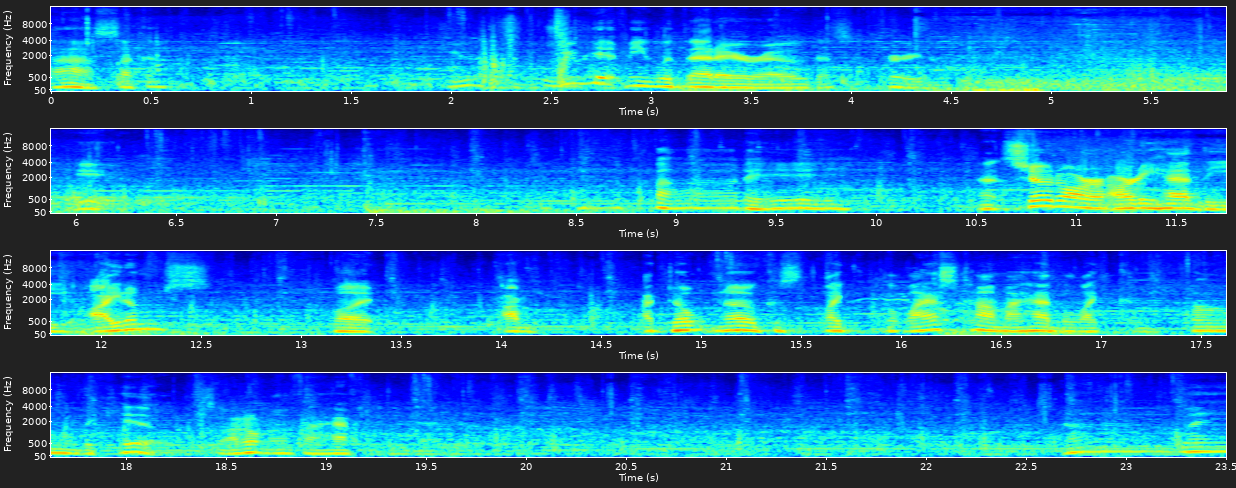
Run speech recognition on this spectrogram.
Ah, sucker. You you hit me with that arrow. That's very nice. Yeah. Body. And Shodar already had the items, but I'm I don't know because like the last time I had to like confirm the kill, so I don't know if I have to do that here. Away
